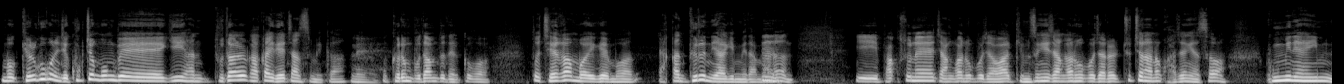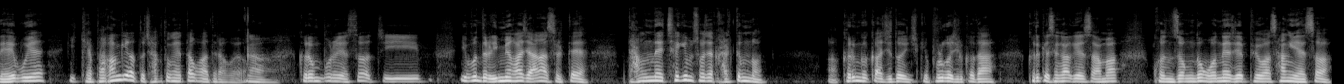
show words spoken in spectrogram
뭐 결국은 이제 국정 공백이 한 두 달 가까이 됐지 않습니까? 네. 그런 부담도 될 거고 또 제가 뭐 이게 뭐 약간 들은 이야기입니다만은 음. 이 박순애 장관 후보자와 김승희 장관 후보자를 추천하는 과정에서 국민의힘 내부에 이 개파 관계가 또 작동했다고 하더라고요. 아. 그런 분에서 이 이분들을 임명하지 않았을 때 당내 책임 소재 갈등론 아, 그런 것까지도 이렇게 불거질 거다. 그렇게 생각해서 아마 권성동 원내대표와 상의해서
